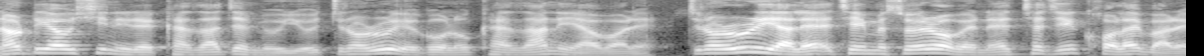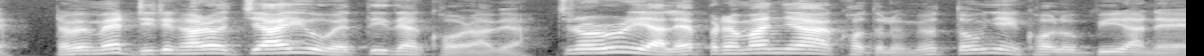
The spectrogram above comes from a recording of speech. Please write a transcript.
နောက်တစ်ယောက်ရှိနေတဲ့ခံစားချက်မျိုးကိုကျွန်တော်တို့တွေအကုန်လုံးခံစားနေရပါတယ်ကျွန်တော်တို့တွေကလည်းအချိန်မဆွဲတော့ဘဲနဲ့ချက်ချင်းခေါ်လိုက်ပါတယ် ဒါပေမဲ့ဒီတခါတော့ကြားကြီးကိုပဲတည်တံ့ခေါ်တာဗျကျွန်တော်တို့တွေကလည်းပထမညကခေါ်တယ်လို့မျိုး၃ချိန်ခေါ်လို့ပြီးတာနဲ့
